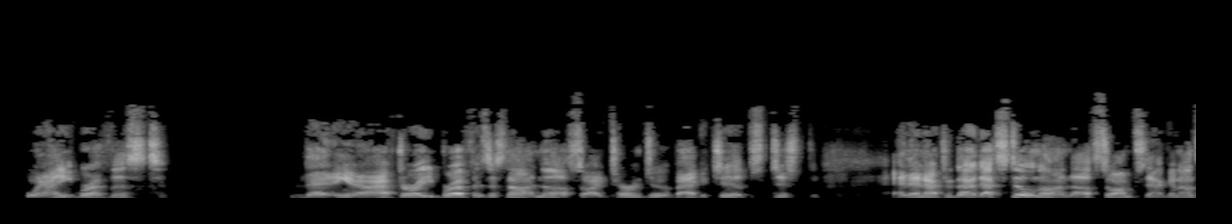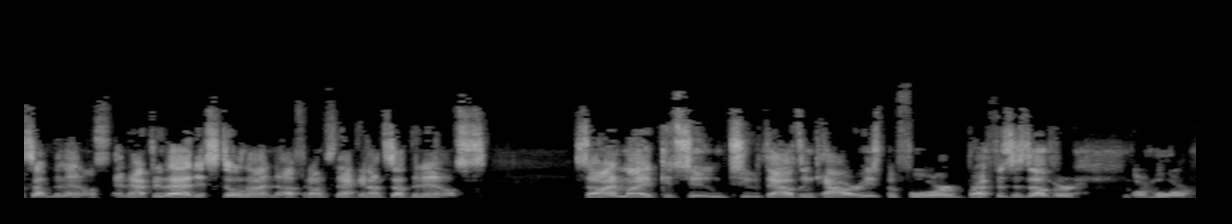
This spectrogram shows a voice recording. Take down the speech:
when I eat breakfast, that you know after I eat breakfast, it's not enough, so I turn to a bag of chips. Just and then after that, that's still not enough, so I'm snacking on something else. And after that, it's still not enough, and I'm snacking on something else. So I might consume two thousand calories before breakfast is over, or more.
